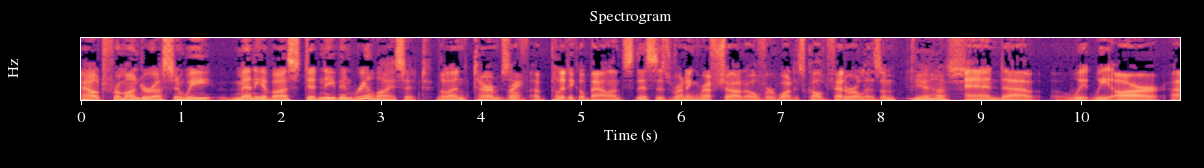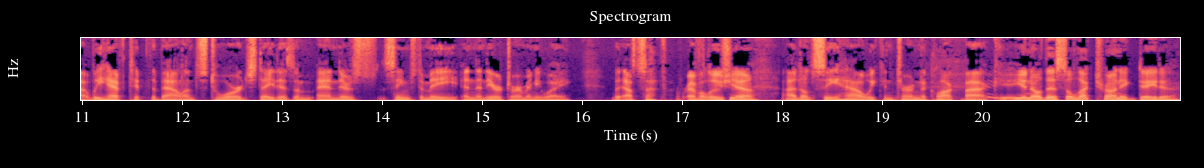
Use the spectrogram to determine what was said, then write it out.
out from under us, and we, many of us, didn't even realize it. Well, in terms Right. of, of political balance, this is running roughshod over what is called federalism. Yes. and uh, we we are uh, we have tipped the balance toward statism, and there's seems to me in the near term anyway, but outside the revolution, Yeah. I don't see how we can turn the clock back. You know, this electronic data,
